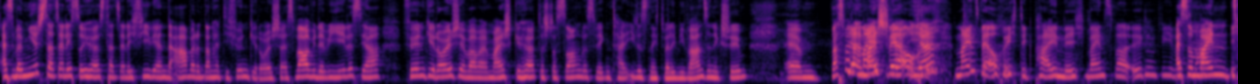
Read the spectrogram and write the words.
Also bei mir ist es tatsächlich so, ich höre es tatsächlich viel während der Arbeit und dann halt die Föhngeräusche. Es war wieder wie jedes Jahr. Föhngeräusche war mein meist gehörtester Song, deswegen teile ich das nicht, weil ich mich wahnsinnig schäme. Ähm, was war ja, dein meins meist wäre auch, ja? meins wär auch richtig peinlich. Meins war irgendwie. Also war? mein- Ich,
